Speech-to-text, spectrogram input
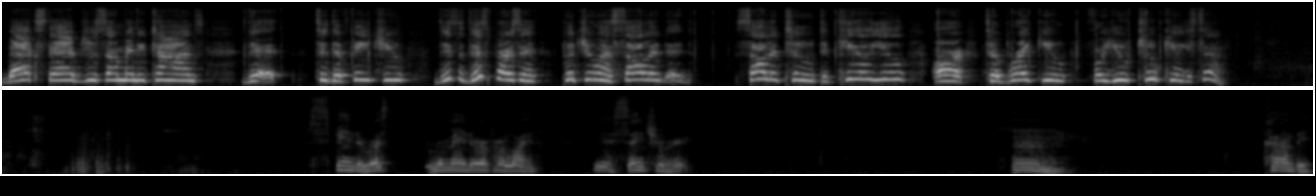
Backstabbed you so many times that to defeat you. This this person put you in solid solitude to kill you or to break you for you to kill yourself. Spend the rest remainder of her life. Yes, sanctuary. Mm. Convent.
